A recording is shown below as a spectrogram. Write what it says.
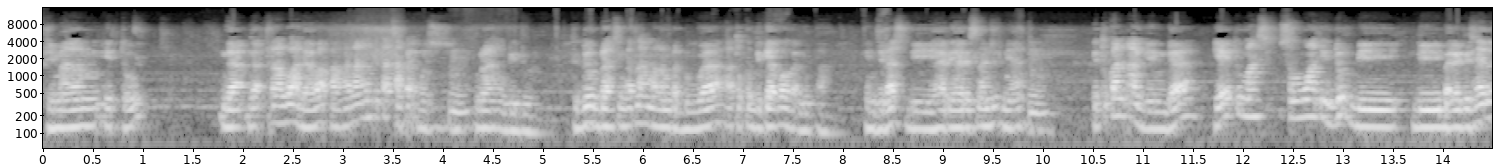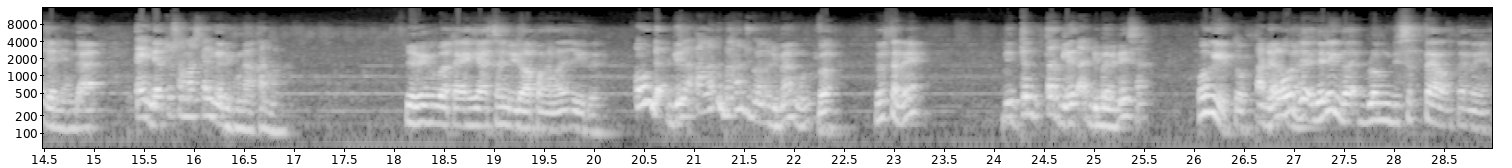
di malam itu nggak nggak terlalu ada apa-apa karena kan kita capek bos, Hmm. udah langsung tidur. Tidur udah singkat lah malam kedua atau ketiga kok agak lupa. Yang jelas di hari-hari selanjutnya Hmm. itu kan agenda ya itu mas semua tidur di di balai desa itu jadinya nggak tenda tuh sama sekali nggak digunakan malah. Jadi buat kayak hiasan di lapangan aja gitu. oh enggak di lapangan tuh bahkan juga nggak dibangun Bah, terus tadi? di ter- tergeletak di balai desa Oh gitu. Padahal oh, enggak. jadi nggak belum disetel tendanya.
